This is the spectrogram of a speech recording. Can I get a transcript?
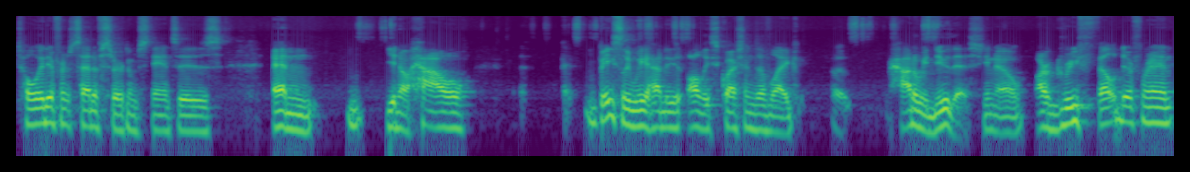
totally different set of circumstances, and you know how basically we had these, all these questions of like, uh, how do we do this? You know, our grief felt different.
